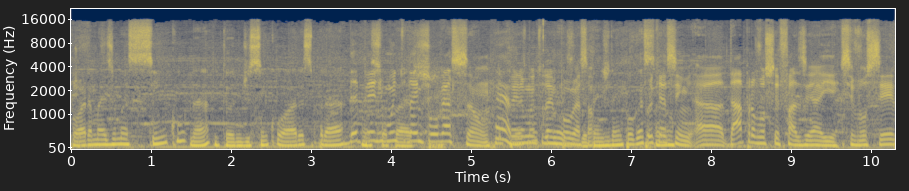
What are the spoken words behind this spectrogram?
Fora mais umas 5, né? Em torno de 5 horas pra. Depende muito da parte. empolgação. É, Depende muito da coisa, empolgação. Depende da empolgação. Porque assim, ah, dá pra você fazer aí, se você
